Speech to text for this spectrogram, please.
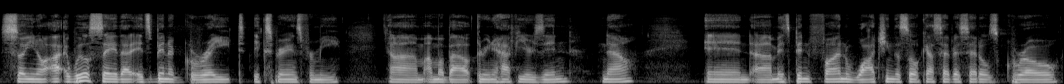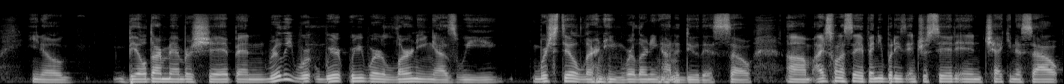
So, you know, I I will say that it's been a great experience for me. Um, I'm about three and a half years in now, and um, it's been fun watching the SoCal Cerveceros grow. You know, build our membership, and really we're, we're, we were learning as we we're still learning. We're learning how to do this. So um, I just want to say, if anybody's interested in checking us out,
